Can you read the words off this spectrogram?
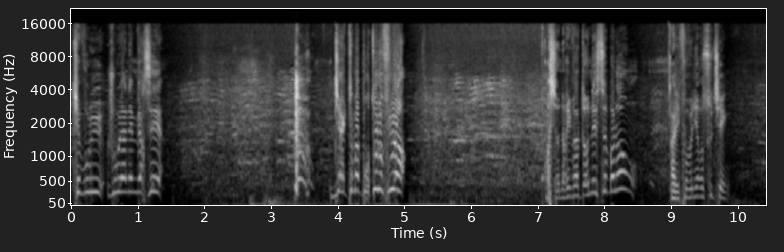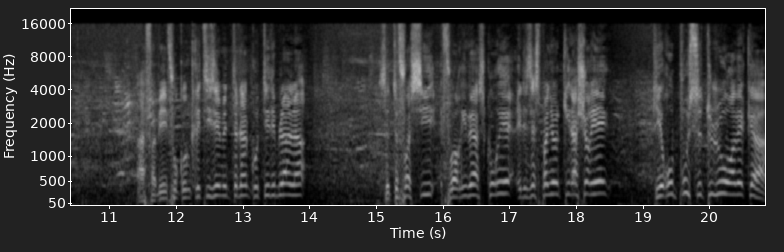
qui a voulu jouer en inversé. Directement pour Tolofua. Oh, si on arrive à donner ce ballon. Allez, il faut venir au soutien. Ah Fabien, il faut concrétiser maintenant côté des Blancs là. Cette fois-ci, il faut arriver à scorer et les Espagnols qui lâchent rien, qui repoussent toujours avec euh,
